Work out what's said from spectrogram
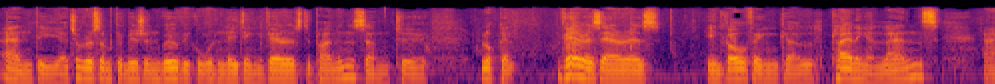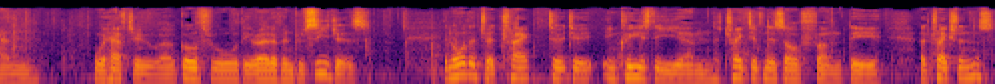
and the uh, Tourism Commission will be coordinating various departments um, to look at various areas involving uh, planning and lands, and we have to go through the relevant procedures in order to attract to, to increase the um, attractiveness of um, the attractions,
